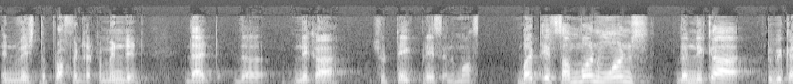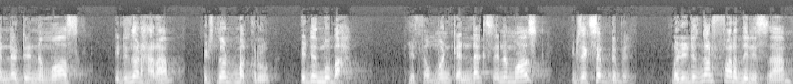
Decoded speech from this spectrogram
in which the Prophet recommended that the nikah should take place in a mosque. But if someone wants the nikah to be conducted in a mosque, it is not haram, it's not makruh, it is mubah. If someone conducts in a mosque, it's acceptable. But it is not fard in Islam,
